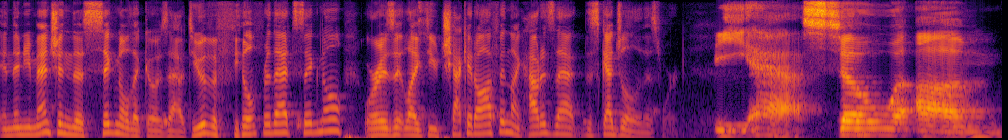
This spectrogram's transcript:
and then you mentioned the signal that goes out. Do you have a feel for that signal? Or is it like do you check it often? Like how does that the schedule of this work? Yeah so um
